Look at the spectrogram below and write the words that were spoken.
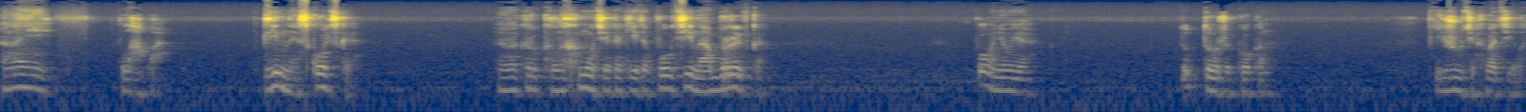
А на ней лапа. Длинная, скользкая. Вокруг лохмотья какие-то, паутина, обрывка. Понял я. Тут тоже кокон. И жуть охватила.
